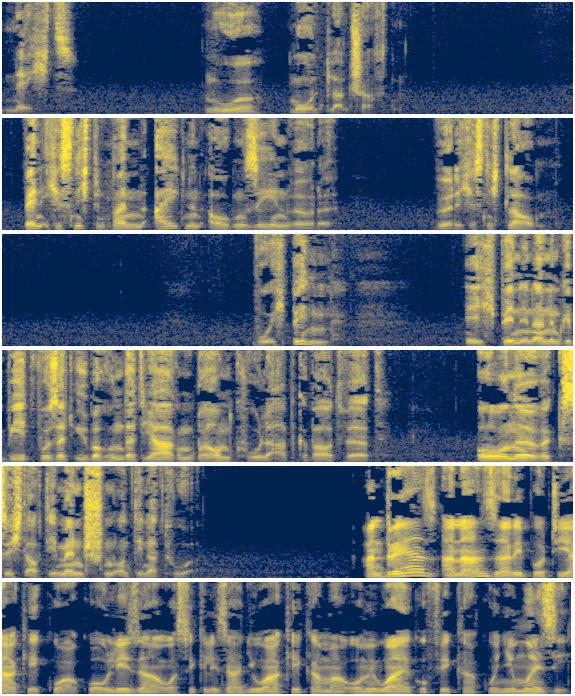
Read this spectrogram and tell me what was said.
nichts. Nur Mondlandschaften. Wenn ich es nicht mit meinen eigenen Augen sehen würde, würde ich es nicht glauben. Wo ich bin? Ich bin in einem Gebiet, wo seit über 100 Jahren Braunkohle abgebaut wird. Ohne Rücksicht auf die Menschen und die Natur. Andreas anaanza ripoti yake kwa kuwauliza wasikilizaji wake kama wamewahi kufika kwenye mwezi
